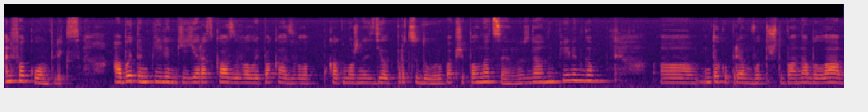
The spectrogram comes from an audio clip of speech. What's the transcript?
Альфа-комплекс. Об этом пилинге я рассказывала и показывала, как можно сделать процедуру вообще полноценную с данным пилингом. А, ну, такой прям вот, чтобы она была,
